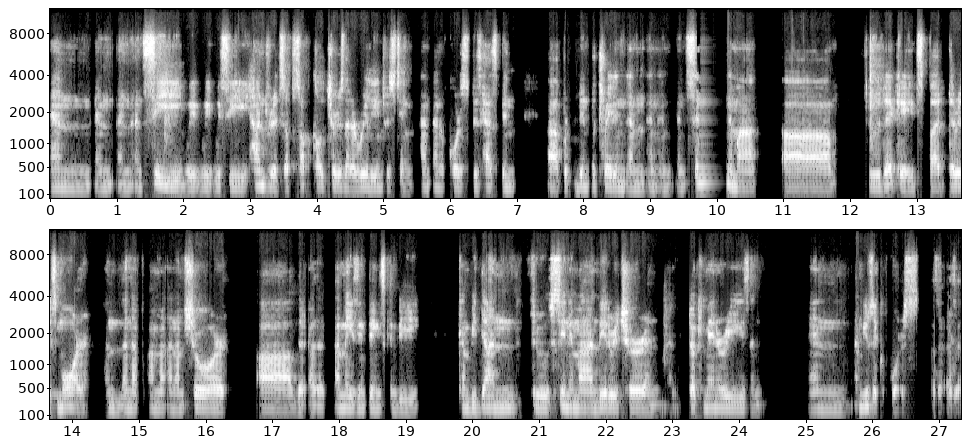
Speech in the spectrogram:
and and and, and see we, we we see hundreds of subcultures that are really interesting. And and of course this has been uh, been portrayed in in, in, in- in cinema um through decades but there is more. And and I'm and I'm sure uh, that uh, amazing things can be can be done through cinema and literature and, and documentaries and and music of course as a, as a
